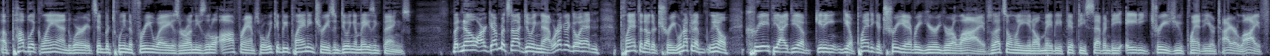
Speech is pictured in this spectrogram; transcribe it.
of public land where it's in between the freeways or on these little off ramps where we could be planting trees and doing amazing things. But no, our government's not doing that. We're not going to go ahead and plant another tree. We're not going to, you know, create the idea of getting, you know, planting a tree every year you're alive. So that's only, you know, maybe 50, 70, 80 trees you've planted your entire life.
